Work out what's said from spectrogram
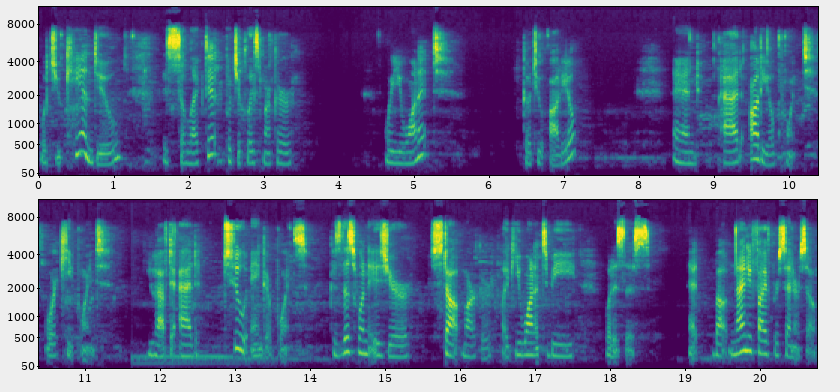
what you can do is select it, put your place marker where you want it, go to audio, and add audio point or key point. You have to add two anchor points because this one is your stop marker. Like you want it to be, what is this? At about 95% or so.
